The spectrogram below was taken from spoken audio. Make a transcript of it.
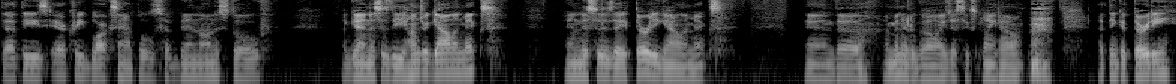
that these aircrete block samples have been on the stove. Again, this is the 100 gallon mix and this is a 30 gallon mix. And uh, a minute ago, I just explained how I think a 30,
